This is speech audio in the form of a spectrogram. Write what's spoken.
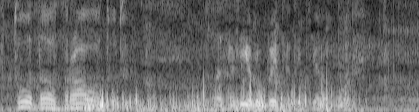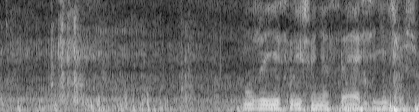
Хто дав право тут взагалі робити такі роботи? Може є рішення сесії чи що?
